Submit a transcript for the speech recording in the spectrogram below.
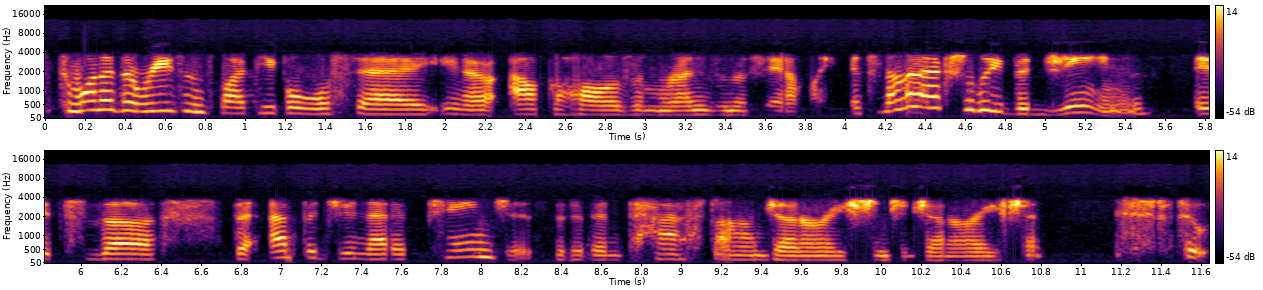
It's one of the reasons why people will say, you know, alcoholism runs in the family. It's not actually the genes, it's the, the epigenetic changes that have been passed on generation to generation. So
